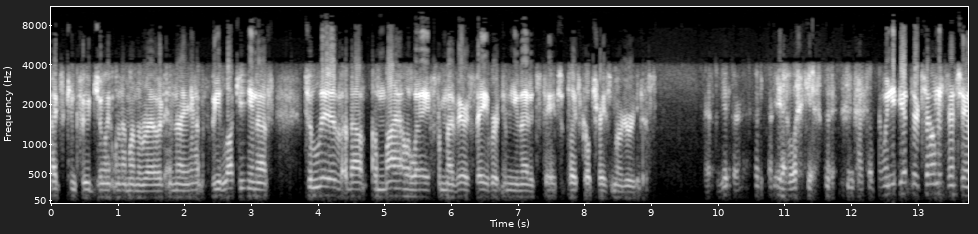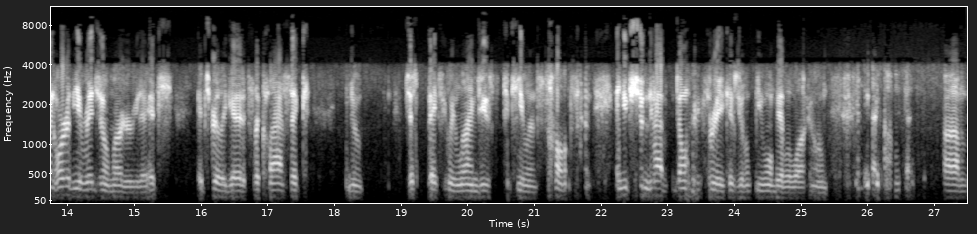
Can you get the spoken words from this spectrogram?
Mexican food joint when I'm on the road, and I happen to be lucky enough to live about a mile away from my very favorite in the United States, a place called Trace Margaritas. have to get there. Yeah. Well, yeah. And when you get there, tell them to send you and order the original margarita. It's it's really good. It's the classic, you know, just basically lime juice, tequila, and salt. and you shouldn't have don't drink three because you you won't be able to walk home. um,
